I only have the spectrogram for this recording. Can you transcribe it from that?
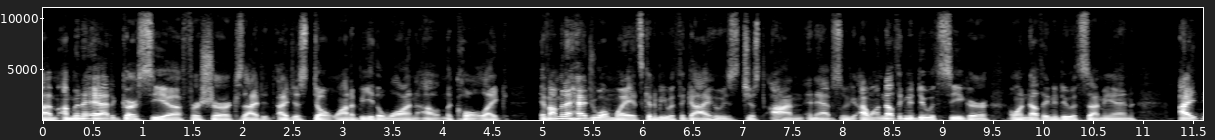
I'm I'm gonna add Garcia for sure because I I just don't want to be the one out in the cold. Like if I'm gonna hedge one way, it's gonna be with the guy who's just on an absolute. I want nothing to do with Seager. I want nothing to do with Semien. I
